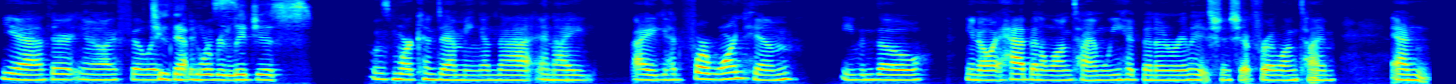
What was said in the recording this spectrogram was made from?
Yeah, there. You know, I feel like to that, that more was, religious. was more condemning in that, and I I had forewarned him, even though you know it had been a long time. We had been in a relationship for a long time, and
